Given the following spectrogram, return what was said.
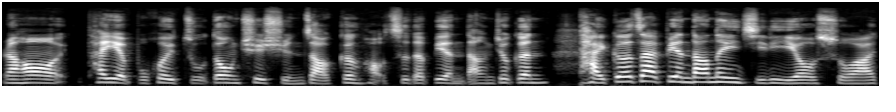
然后他也不会主动去寻找更好吃的便当，就跟台哥在便当那一集里也有说啊，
